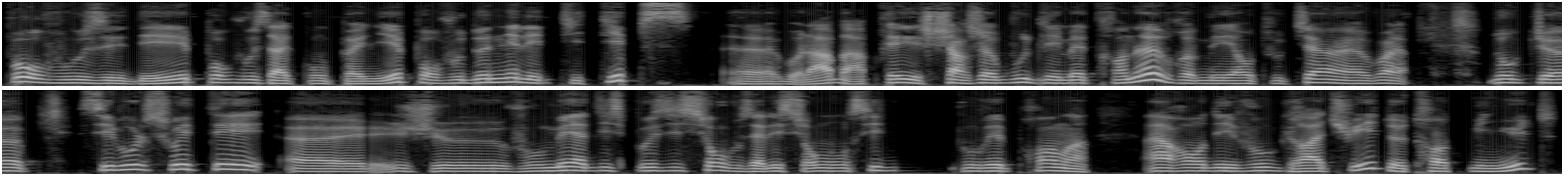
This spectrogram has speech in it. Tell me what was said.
pour vous aider, pour vous accompagner, pour vous donner les petits tips. voilà. Bah après, charge à vous de les mettre en œuvre, mais en tout cas, voilà. Donc, si vous le souhaitez, je vous mets à disposition. Vous allez sur mon site pouvez prendre un rendez-vous gratuit de 30 minutes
